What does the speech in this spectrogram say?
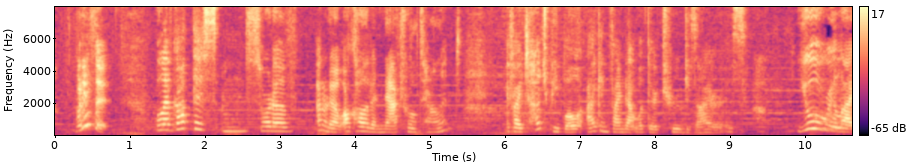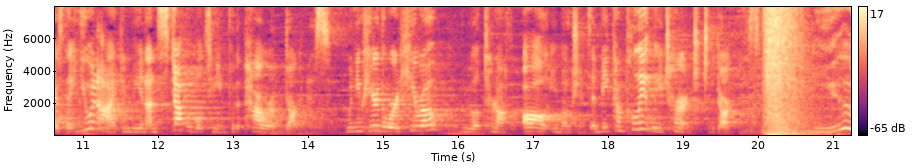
what is it? Well, I've got this mm, sort of, I don't know, I'll call it a natural talent. If I touch people, I can find out what their true desire is. You'll realize that you and I can be an unstoppable team for the power of darkness. When you hear the word hero, you will turn off all emotions and be completely turned to the darkness. You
